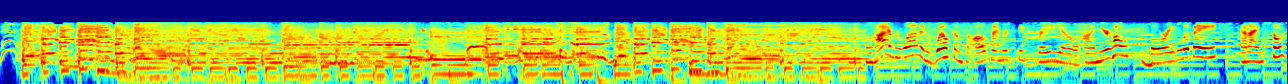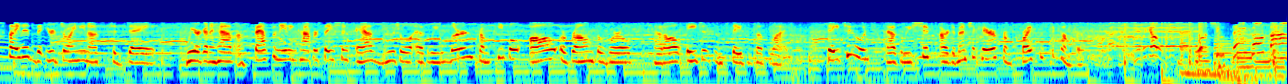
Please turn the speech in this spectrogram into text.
Well, hi everyone, and welcome to Alzheimer's Speaks Radio. I'm your host, Lori La Bey, and I'm so excited that you're joining us today. We are going to have a fascinating conversation as usual as we learn from people all around the world at all ages and stages of life. Stay tuned as we shift our dementia care from crisis to comfort. Here we go. What you think about,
